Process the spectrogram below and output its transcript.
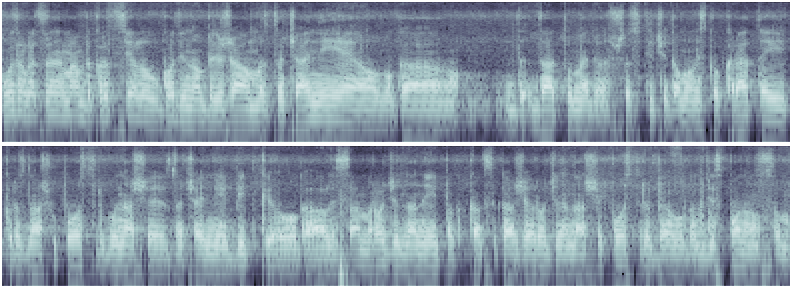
udruga Crne Mambe kroz cijelu godinu obilježavamo značajnije ovoga datume što se tiče domovinskog rata i kroz našu postrojbu naše značajnije bitke ovoga, ali sam rođendan je ipak, kako se kaže, rođendan naše postrojbe ovoga gdje s ponosom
